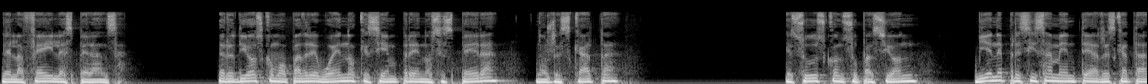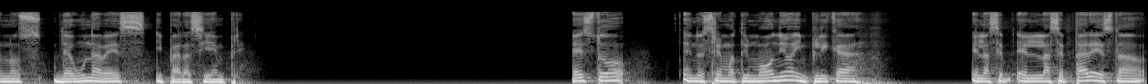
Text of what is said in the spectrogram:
de la fe y la esperanza. Pero Dios como Padre bueno que siempre nos espera, nos rescata, Jesús con su pasión viene precisamente a rescatarnos de una vez y para siempre. Esto en nuestro matrimonio implica el, aceptar esto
